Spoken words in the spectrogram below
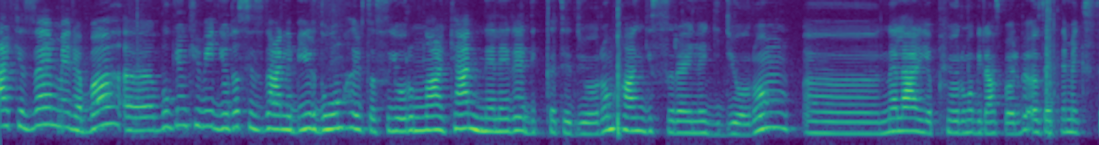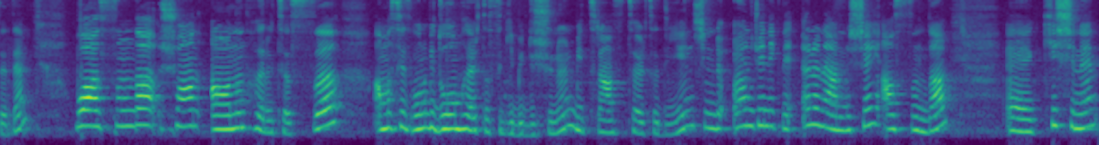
Herkese merhaba. Ee, Bugünkü videoda sizlerle bir doğum haritası yorumlarken nelere dikkat ediyorum, hangi sırayla gidiyorum, ee, neler yapıyorumu biraz böyle bir özetlemek istedim. Bu aslında şu an anın haritası ama siz bunu bir doğum haritası gibi düşünün. Bir transit harita değil. Şimdi öncelikle en önemli şey aslında e, kişinin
